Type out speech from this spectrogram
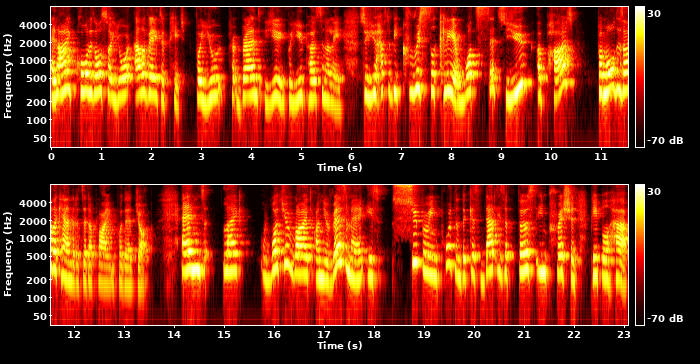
And I call it also your elevator pitch for your brand you for you personally so you have to be crystal clear what sets you apart from all these other candidates that are applying for that job and like what you write on your resume is super important because that is the first impression people have.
